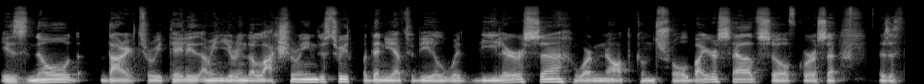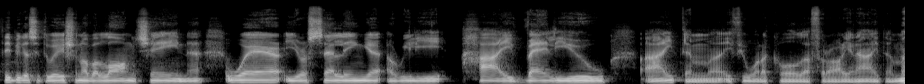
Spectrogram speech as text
is no direct to retail. I mean, you're in the luxury industry, but then you have to deal with dealers uh, who are not controlled by yourself. So, of course, uh, there's a typical situation of a long chain uh, where you're selling a really high value item, uh, if you want to call a Ferrari an item.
